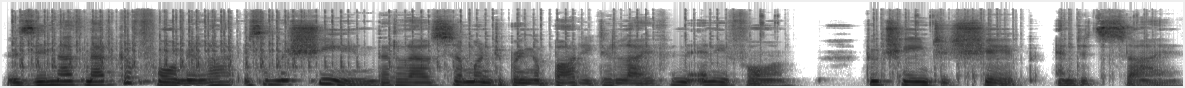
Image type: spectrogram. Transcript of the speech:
The mathematical formula is a machine that allows someone to bring a body to life in any form to change its shape and its size.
